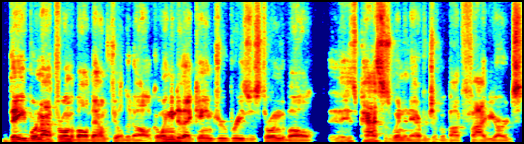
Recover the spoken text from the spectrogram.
they were not throwing the ball downfield at all. Going into that game, Drew Brees was throwing the ball. His passes went an average of about five yards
